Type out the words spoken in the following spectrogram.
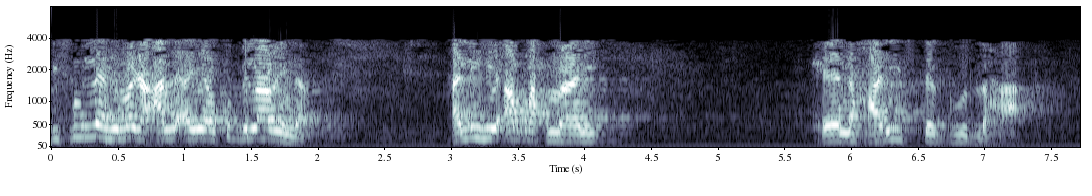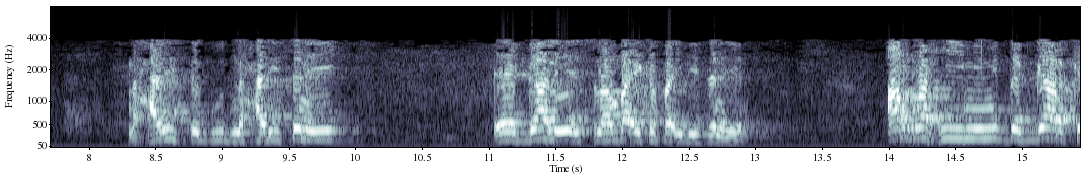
bismi illaahi magac alle ayaan ku bilaabaynaa. Allihii arraxmaani ee naxariista guud lahaa. Naxariista guud naxariisanayey ee gaal iyo islaamba ay ka faa'iidaysanayeen alraxiimi midda gaarka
